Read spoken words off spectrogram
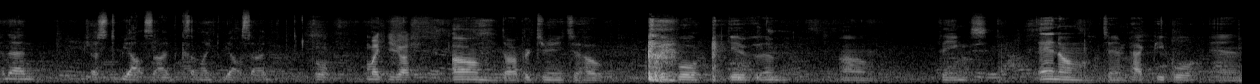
and then just to be outside because I like to be outside. Cool. What about you, Josh? Um, the opportunity to help people, give them um, things, and um, to impact people, and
